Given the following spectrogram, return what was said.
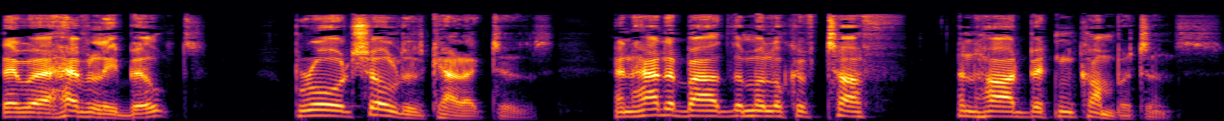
They were heavily built, broad-shouldered characters, and had about them a look of tough and hard-bitten competence.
